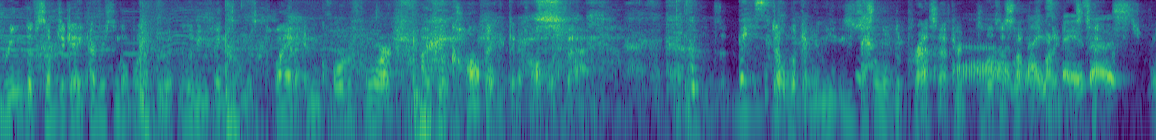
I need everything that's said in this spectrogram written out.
dreamed of subjugating every single one of the living things on this planet. And in Core 4, I feel confident you can accomplish that. Don't look at him. He's just a little depressed after he closes Oh, up fighting those texts. Are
